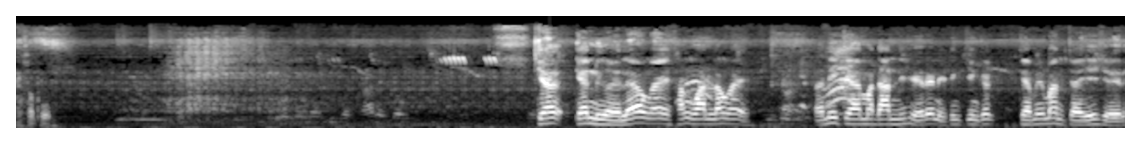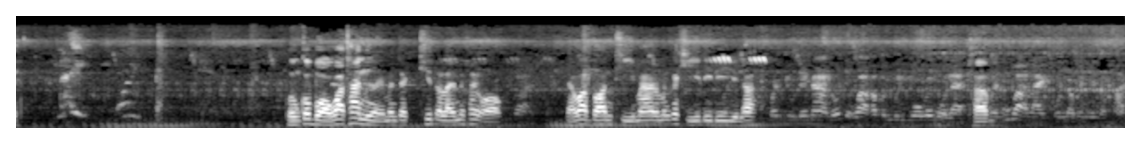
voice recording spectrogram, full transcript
นะครับผม แกแกเหนื่อยแล้วไง ทั้งวันแล้วไงแต่นี่แกมาดันเฉยๆได้นี่จริงๆก็แกไม่มั่นใจเฉยๆผมก็บอกว่าถ้าเหนื่อยมันจะคิดอะไรไม่ค่อยออก แต่ว่าตอนขี่มามันก็ขี่ดีๆอยู่แล้วมันอยู่ในหน้ารถแต่ว่าเขามันมึนงงไปหมดแล้วครับไม่รู้ว่าอะไรคนเราไม่ได้สัมผัส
